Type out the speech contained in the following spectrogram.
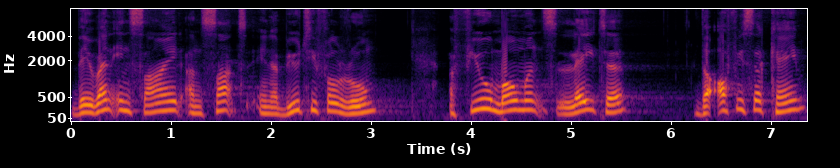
They went inside and sat in a beautiful room. A few moments later, the officer came,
